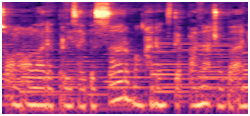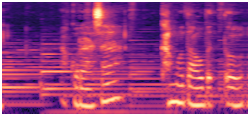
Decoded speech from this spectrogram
seolah-olah ada perisai besar menghadang setiap panah cobaan. Aku rasa kamu tahu betul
